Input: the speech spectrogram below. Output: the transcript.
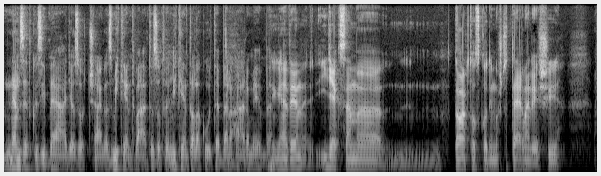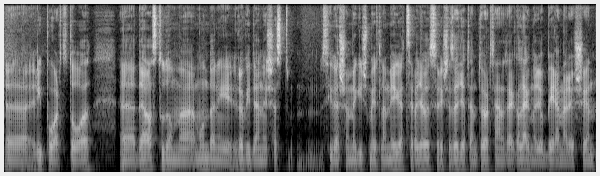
nemzetközi beágyazottság az miként változott, vagy miként alakult ebben a három évben? Igen, hát én igyekszem uh, tartózkodni most a termelési uh, riporttól, de azt tudom mondani röviden, és ezt szívesen megismétlem még egyszer, hogy először is az egyetem történetek a legnagyobb béremelésén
